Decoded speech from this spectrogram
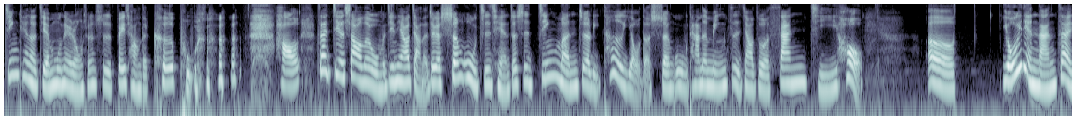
今天的节目内容真是非常的科普。好，在介绍呢，我们今天要讲的这个生物之前，这是金门这里特有的生物，它的名字叫做三级后。呃。有一点难在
